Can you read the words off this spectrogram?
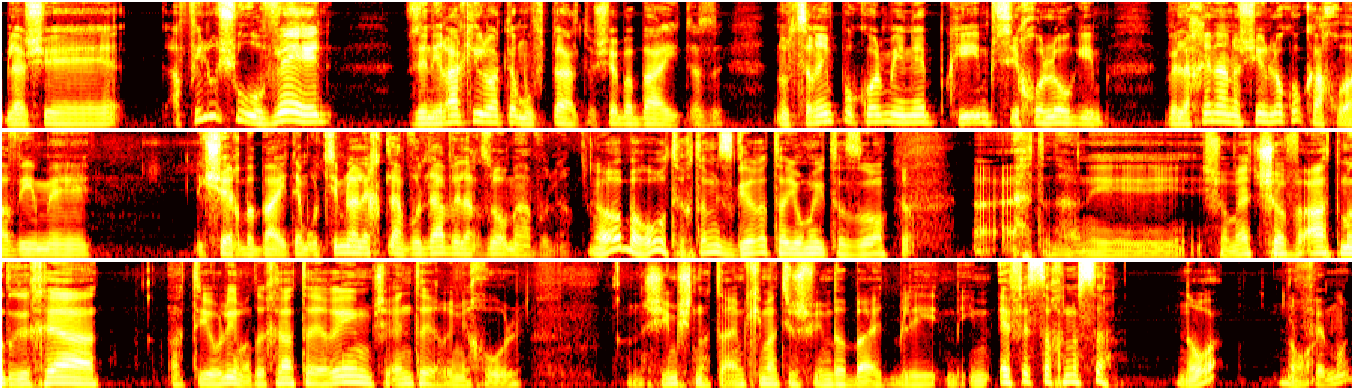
בגלל שאפילו שהוא עובד, זה נראה כאילו אתה מובטל, אתה יושב בבית. אז נוצרים פה כל מיני בקיעים פסיכולוגיים, ולכן אנשים לא כל כך אוהבים אה, להישאר בבית, הם רוצים ללכת לעבודה ולחזור מהעבודה. לא, ברור, צריך את המסגרת היומית הזו. אה, אתה יודע, אני שומע את שוועת מדריכי הטיולים, מדריכי התיירים, שאין תיירים מחו"ל. אנשים שנתיים כמעט יושבים בבית בלי, עם אפס הכנסה. נורא, נורא. יפה מאוד.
